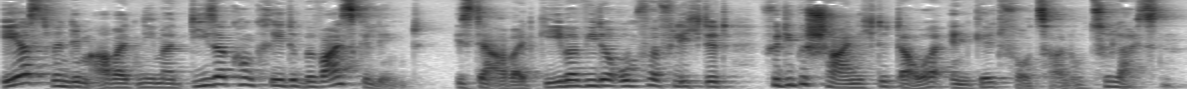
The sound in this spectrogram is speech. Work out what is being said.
Erst wenn dem Arbeitnehmer dieser konkrete Beweis gelingt, ist der Arbeitgeber wiederum verpflichtet, für die bescheinigte Dauer Entgeltvorzahlung zu leisten.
